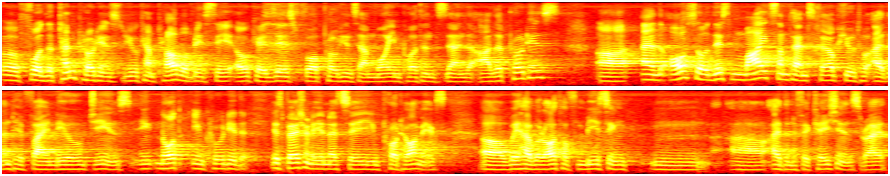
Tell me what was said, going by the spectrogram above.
uh, for the 10 proteins, you can probably see, okay, these four proteins are more important than the other proteins. Uh, and also this might sometimes help you to identify new genes in, not included, especially let's say in proteomics. Uh, we have a lot of missing um, uh, identifications, right?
